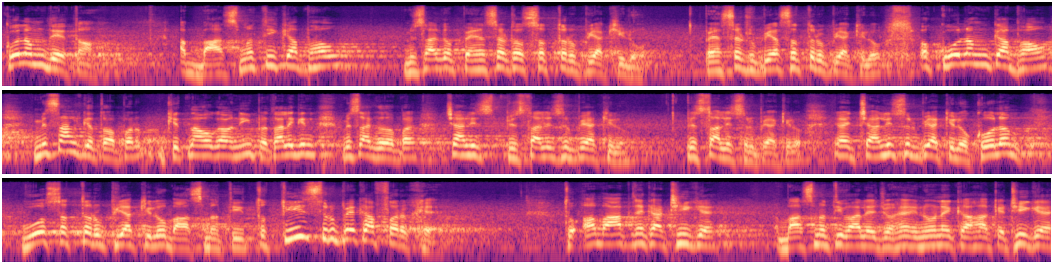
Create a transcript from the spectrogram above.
کولم دیتا ہوں۔ اب باسمتی کا بھاؤ، مثال کو پینسٹھ اور ستر روپیہ کلو۔ پینسٹھ روپیہ، ستر روپیہ کلو۔ اور کولم کا بھاؤ مثال کے طور پر کتنا ہوگا نہیں پتا، لیکن مثال کے طور پر چالیس پستالیس روپیہ کلو پستالیس روپیہ کلو۔ یعنی چالیس روپیہ کلو کولم، وہ ستر روپیہ کلو باسمتی۔ تو تیس روپے کا فرق ہے۔ تو اب آپ نے کہا ٹھیک ہے، باسمتی والے جو ہیں، انہوں نے کہا کہ ٹھیک ہے،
